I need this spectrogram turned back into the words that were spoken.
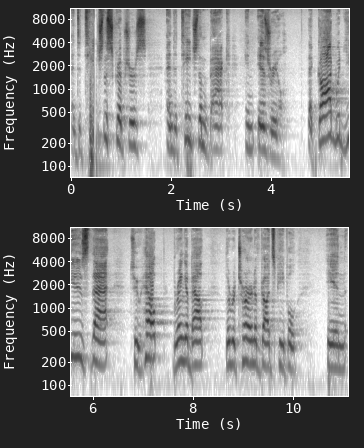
and to teach the scriptures and to teach them back in Israel. That God would use that to help bring about the return of God's people in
